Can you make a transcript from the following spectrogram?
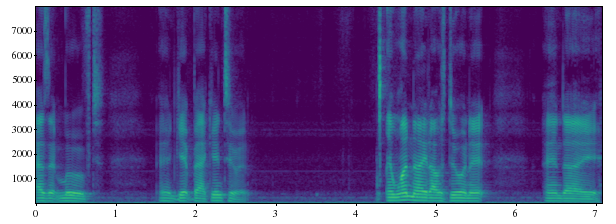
as it moved and get back into it. And one night I was doing it, and I,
